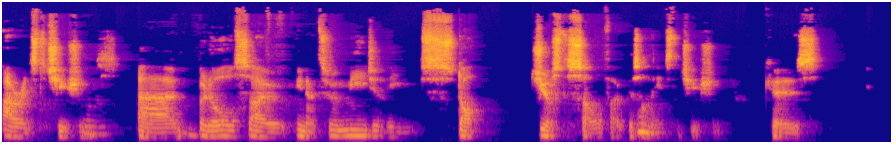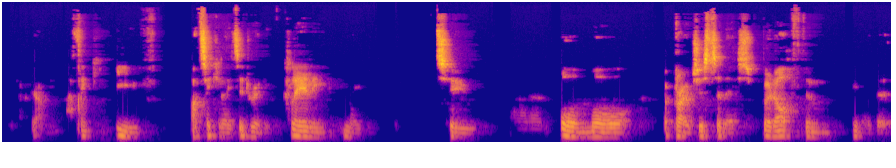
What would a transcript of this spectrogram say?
our institutions uh, but also, you know, to immediately stop just the sole focus mm. on the institution. Because you know, I think you've articulated really clearly maybe two uh, or more approaches to this, but often, you know, the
